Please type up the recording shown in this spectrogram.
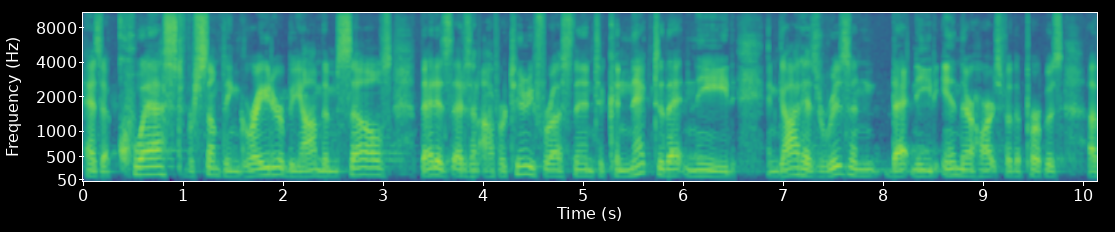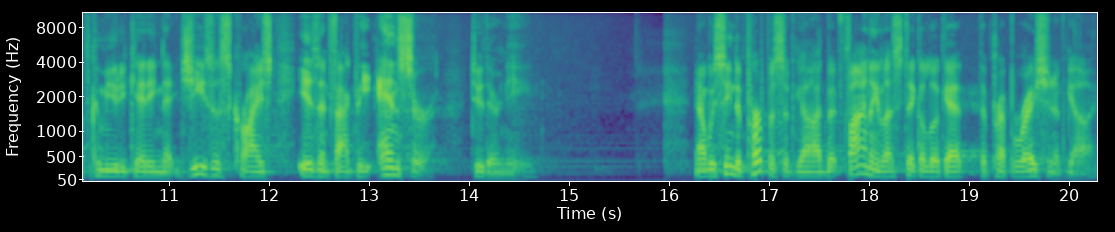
has a quest for something greater beyond themselves. That is, that is an opportunity for us then to connect to that need. And God has risen that need in their hearts for the purpose of communicating that Jesus Christ is, in fact, the answer to their need. Now, we've seen the purpose of God, but finally, let's take a look at the preparation of God.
